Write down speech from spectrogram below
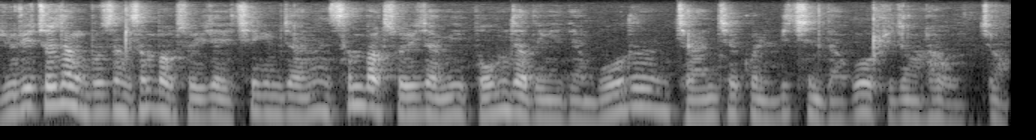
유리저장 부선 선박 소유자의 책임자는 선박 소유자 및 보험자 등에 대한 모든 제한 채권에 미친다고 규정을 하고 있죠.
